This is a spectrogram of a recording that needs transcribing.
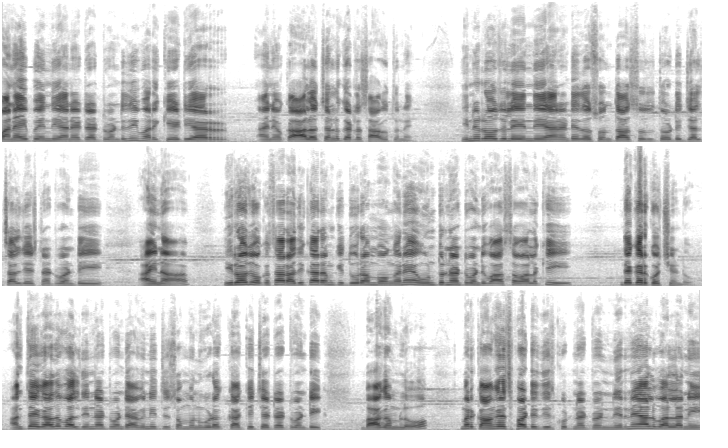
పని అయిపోయింది అనేటటువంటిది మరి కేటీఆర్ ఆయన యొక్క ఆలోచనలు గట్ల సాగుతున్నాయి. ఇన్ని రోజులు ఏంది అని అంటే ఏదో సొంత ఆస్తులతోటి జల్సాలు చేసినటువంటి ఆయన ఈరోజు ఒకసారి అధికారంకి దూరం పోగానే ఉంటున్నటువంటి వాస్తవాలకి దగ్గరకు వచ్చిండు. అంతేకాదు వాళ్ళు తిన్నటువంటి అవినీతి సొమ్మును కూడా కక్కించేటటువంటి భాగంలో మరి కాంగ్రెస్ పార్టీ తీసుకుంటున్నటువంటి నిర్ణయాలు వాళ్ళని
